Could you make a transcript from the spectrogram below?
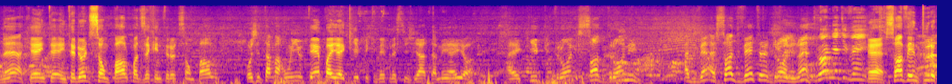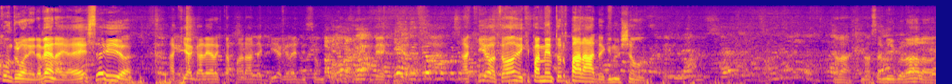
né? Aqui é inte- interior de São Paulo, pode dizer que é interior de São Paulo. Hoje estava ruim o tempo, aí a equipe que veio prestigiar também aí, ó. A equipe drone, só drone, adven- é só Adventure Drone, não é? Drone advém. É, só aventura com drone, tá vendo? É isso aí, ó. Aqui a galera que tá parada aqui, a galera de São Paulo também que veio aqui, ó. Aqui, ó, tá o equipamento todo parado aqui no chão, ó. Olha lá, nosso amigo lá, lá, ó.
